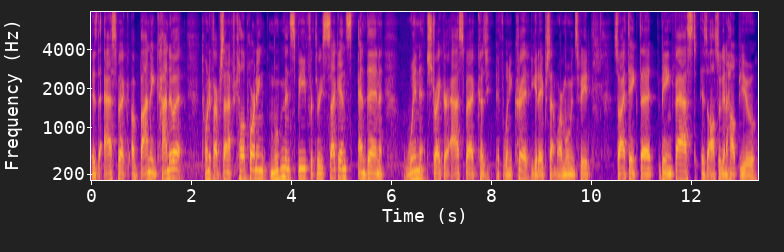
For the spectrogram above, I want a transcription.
Is the aspect of bonding conduit, 25% after teleporting, movement speed for three seconds, and then wind striker aspect because if when you crit, you get 8% more movement speed. So I think that being fast is also going to help you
